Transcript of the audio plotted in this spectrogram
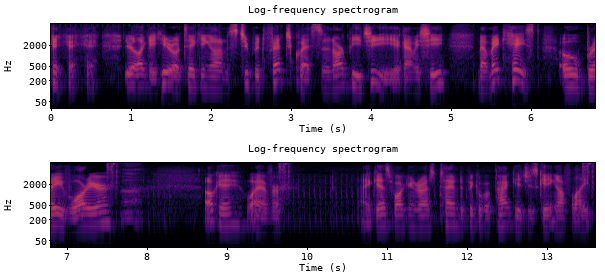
You're like a hero taking on a stupid fetch quest in an RPG, Yagamishi. Now make haste, oh brave warrior. あ Okay, whatever. I guess walking across town to pick up a package is getting off light.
